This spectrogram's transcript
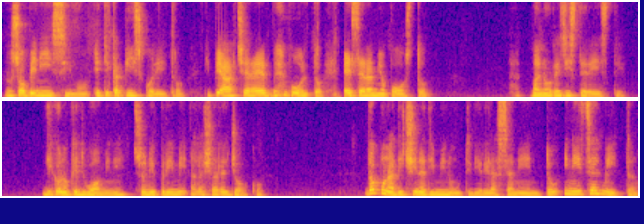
Lo so benissimo e ti capisco, Letro. Ti piacerebbe molto essere al mio posto, ma non resisteresti. Dicono che gli uomini sono i primi a lasciare il gioco. Dopo una decina di minuti di rilassamento inizia il meet.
